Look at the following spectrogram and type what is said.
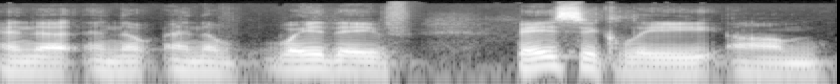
and the, and the, and the way they've basically, um,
